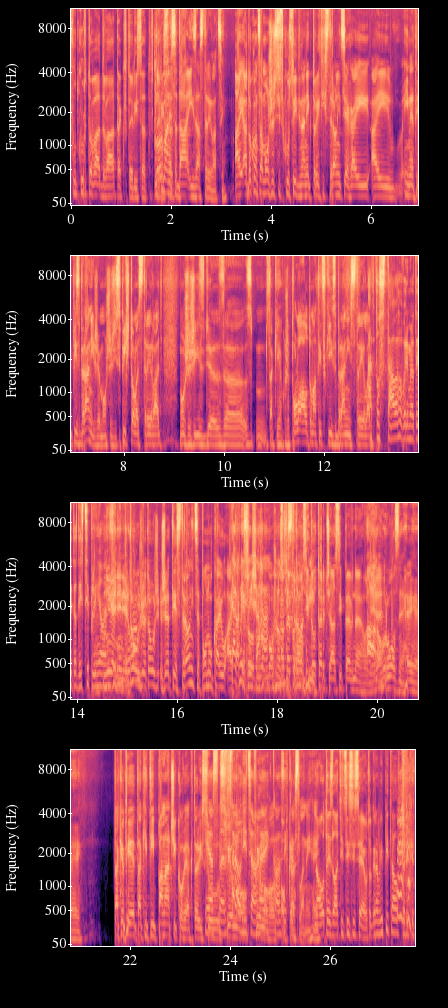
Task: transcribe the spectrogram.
Foodkurtová 2, tak vtedy sa... Vtedy Normálne sa dá ísť zastrieľať si. Aj, a dokonca môžeš si skúsiť na niektorých tých strelniciach aj, aj iné typy zbraní, že môžeš ísť z pištole strieľať, môžeš ísť z, z, z takých akože poloautomatických zbraní A strieľať. to stále hovoríme o tejto disciplíne len nie, s nie, iným nie, to druhom? už, to už, že tie strelnice ponúkajú aj Tak takéto myslíš, aha. No možnosti to je potom asi do terča, asi pevného, nie? Áno, rôzne, hej, hej, hej. Také tie, takí tí panáčikovia, ktorí sú Jasné, z filmov, strelnica, hej, obkreslení. Hej. No o tej zlatici si si aj autogram vypýtal, vtedy keď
